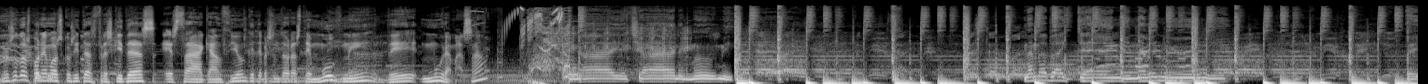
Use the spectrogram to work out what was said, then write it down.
Nosotros ponemos cositas fresquitas. Esta canción que te presento ahora, este Move Me de Muramasa. Remember back then, you never knew me. Hey,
